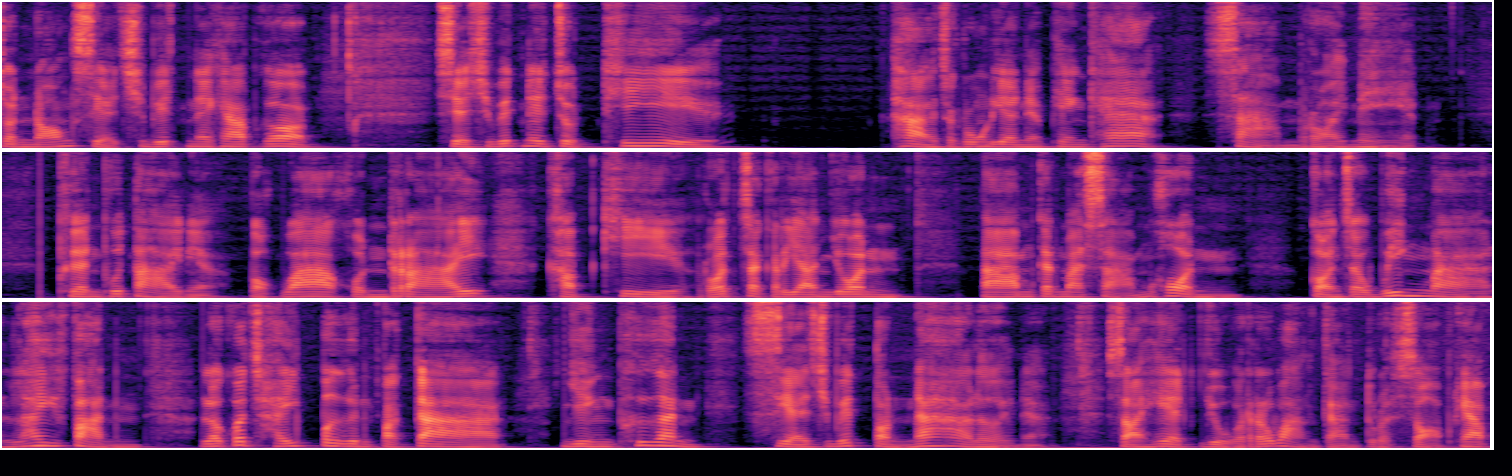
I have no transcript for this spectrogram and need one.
จนน้องเสียชีวิตนะครับ ก็เสียชีวิตในจุดที่ห่างจากโรงเรียนเนี่ยเพียงแค่ 300 เมตร เพื่อนผู้ตายเนี่ยบอกว่าคนร้ายขับขี่รถจักรยานยนต์ ตามกันมา 3 คน ก่อนจะวิ่งมาไล่ฟัน แล้วก็ใช้ปืนปากกา ยิงเพื่อนเสียชีวิตต่อหน้าเลยนะสาเหตุอยู่ระหว่างการตรวจสอบครับ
